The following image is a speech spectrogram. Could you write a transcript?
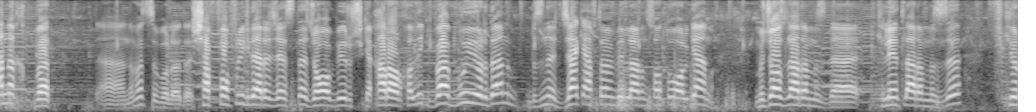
aniq va e, nima desa bo'ladi shaffoflik darajasida javob berishga qaror qildik va bu yerdan bizni jak avtomobillarini sotib olgan mijozlarimizda klientlarimizni fikr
